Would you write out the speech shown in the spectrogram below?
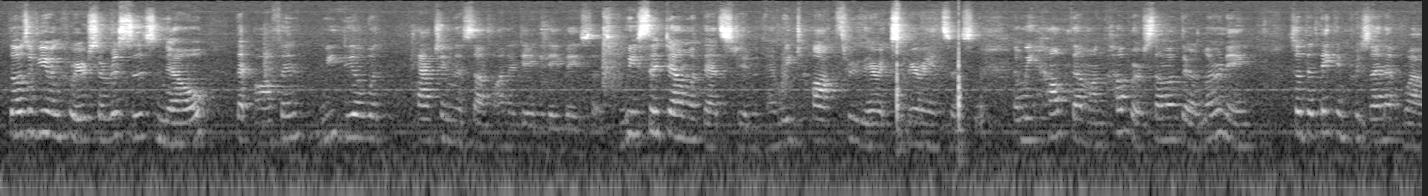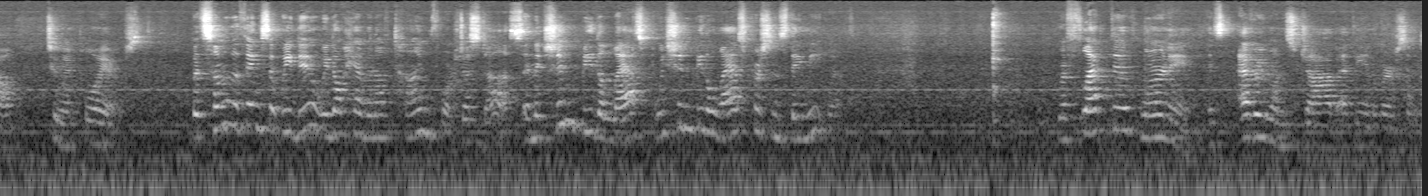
Those of you in career services know that often we deal with patching this up on a day-to-day basis. We sit down with that student and we talk through their experiences and we help them uncover some of their learning so that they can present it well to employers. But some of the things that we do, we don't have enough time for, just us. And it shouldn't be the last, we shouldn't be the last persons they meet with. Reflective learning is everyone's job at the university.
